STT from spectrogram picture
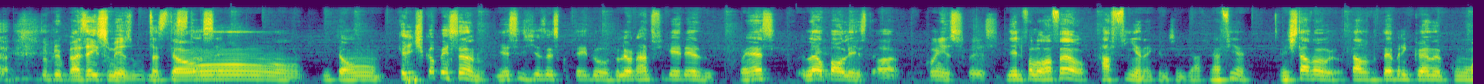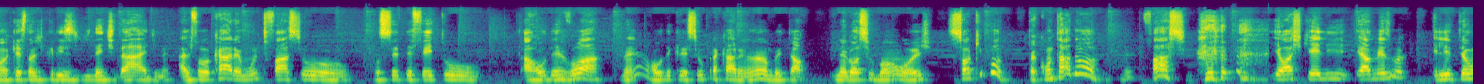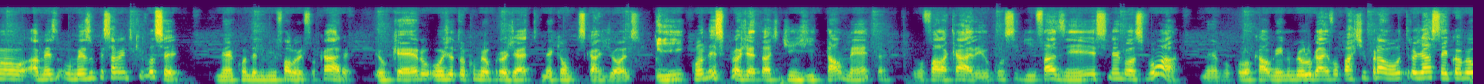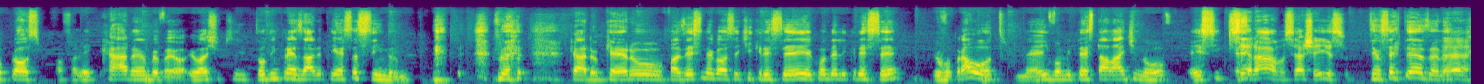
Mas é isso mesmo. Tá, então, tá então, o que a gente fica pensando? E esses dias eu escutei do, do Leonardo Figueiredo, conhece? Léo Paulista. Ah, conheço, conheço. E ele falou, Rafael, Rafinha, né? Que a gente chama de Rafinha. Rafinha, a gente tava, tava até brincando com a questão de crise de identidade, né? Aí ele falou, cara, é muito fácil você ter feito a Holder voar, né? A Holder cresceu pra caramba e tal. Negócio bom hoje. Só que, pô, é contador, né? Fácil. e eu acho que ele é a mesma. Ele tem o, a mesmo, o mesmo pensamento que você. Né, quando ele me falou, ele falou, cara, eu quero, hoje eu tô com o meu projeto, né, que é um piscar de olhos, e quando esse projeto atingir tal meta, eu vou falar, cara, eu consegui fazer esse negócio voar, né? Vou colocar alguém no meu lugar e vou partir para outro, eu já sei qual é o meu próximo. Eu falei, caramba, velho, eu acho que todo empresário tem essa síndrome. Né? cara, eu quero fazer esse negócio aqui crescer e quando ele crescer, eu vou para outro, né? E vou me testar lá de novo. Esse, Será? Essa... Você acha isso? Tenho certeza, né? É.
